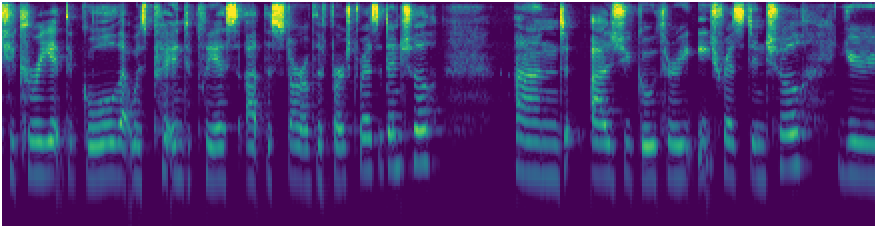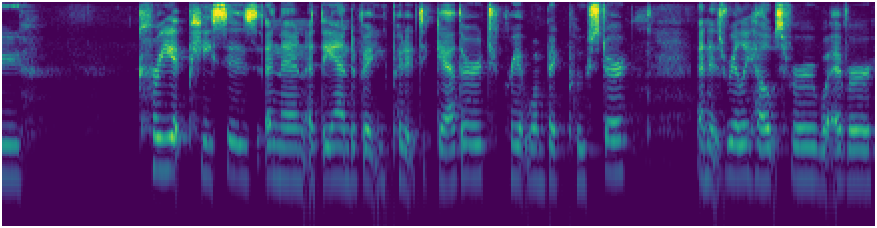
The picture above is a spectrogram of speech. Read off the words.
to create the goal that was put into place at the start of the first residential. And as you go through each residential, you create pieces and then at the end of it you put it together to create one big poster and it really helps for whatever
